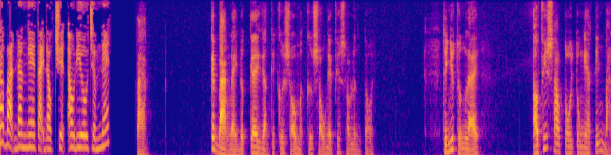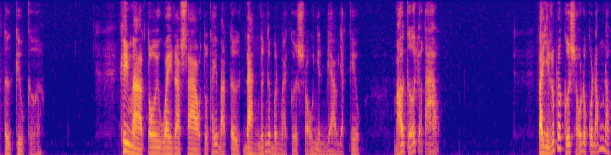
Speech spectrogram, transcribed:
Các bạn đang nghe tại đọc truyện audio.net. Bàn. Cái bàn này được kê gần cái cửa sổ mà cửa sổ ngay phía sau lưng tôi. Thì như thường lệ, ở phía sau tôi tôi nghe tiếng bà Tư kêu cửa. Khi mà tôi quay ra sau tôi thấy bà Tư đang đứng ở bên ngoài cửa sổ nhìn vào và kêu. Mở cửa cho tao. Tại vì lúc đó cửa sổ đâu có đóng đâu.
